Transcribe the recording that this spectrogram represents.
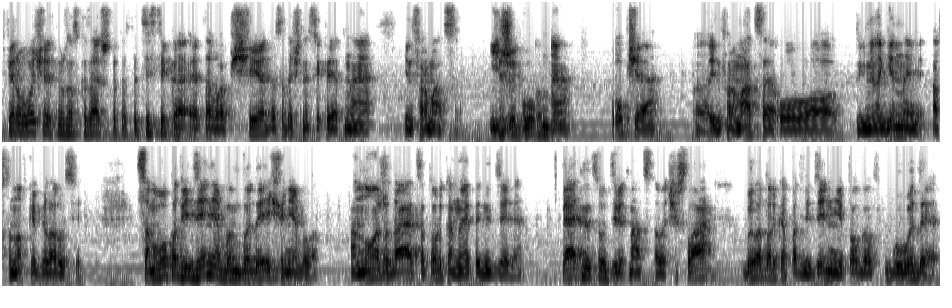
В первую очередь нужно сказать, что эта статистика – это вообще достаточно секретная информация. Ежегодная общая э, информация о криминогенной обстановке в Беларуси. Самого подведения в МВД еще не было. Оно ожидается только на этой неделе. В пятницу, 19 числа, было только подведение итогов ГУВД.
